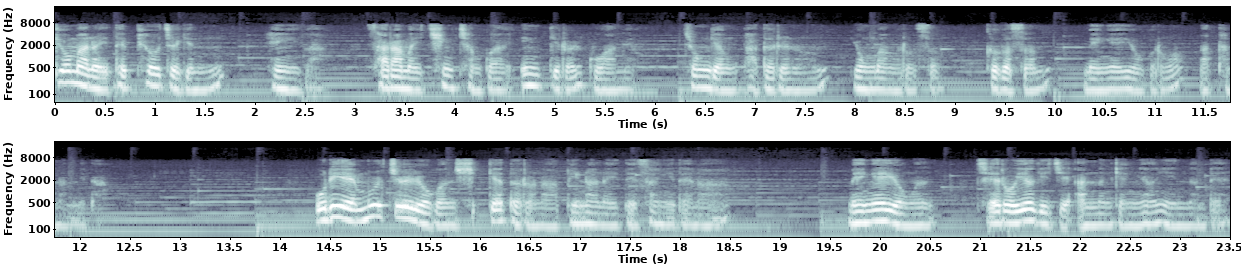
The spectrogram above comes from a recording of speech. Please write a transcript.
교만의 대표적인 행위가 사람의 칭찬과 인기를 구하며 존경받으려는 욕망으로서 그것은 맹의욕으로 나타납니다. 우리의 물질욕은 쉽게 드러나 비난의 대상이 되나 맹의욕은 죄로 여기지 않는 경향이 있는데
